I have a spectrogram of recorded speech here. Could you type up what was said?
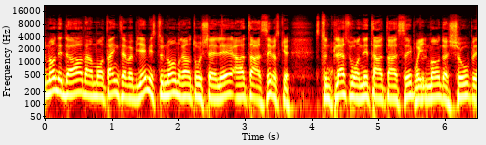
le monde est dehors dans la montagne, ça va bien, mais si tout le monde rentre au chalet entassé, parce que c'est une place où on est entassé, puis Oui. tout le monde a chaud, puis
